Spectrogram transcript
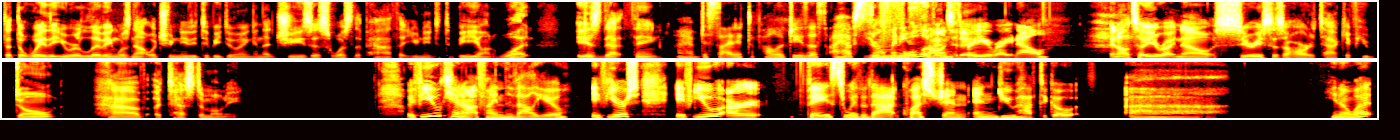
that the way that you were living was not what you needed to be doing and that Jesus was the path that you needed to be on? What is that thing? I have decided to follow Jesus. I have so You're many full of it songs for you right now. And I'll tell you right now, serious as a heart attack if you don't have a testimony. If you cannot find the value, if you're if you are faced with that question and you have to go, uh, you know what?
